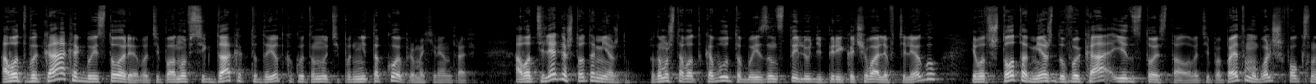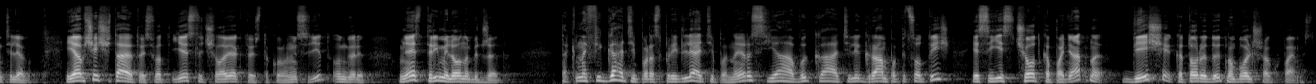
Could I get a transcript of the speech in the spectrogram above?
А вот ВК как бы история, вот типа оно всегда как-то дает какой-то, ну типа не такой прям охеренный трафик. А вот телега что-то между. Потому что вот как будто бы из инсты люди перекочевали в телегу, и вот что-то между ВК и инстой стало. Вот типа поэтому больше фокус на телегу. Я вообще считаю, то есть вот если человек, то есть такой, он не сидит, он говорит, у меня есть 3 миллиона бюджета. Так нафига, типа, распределять, типа, на РСЯ, ВК, Телеграм по 500 тысяч, если есть четко, понятно, вещи, которые дают на большую окупаемость.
